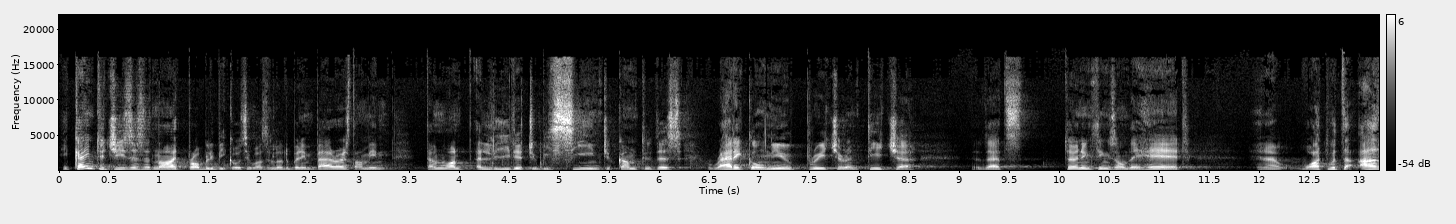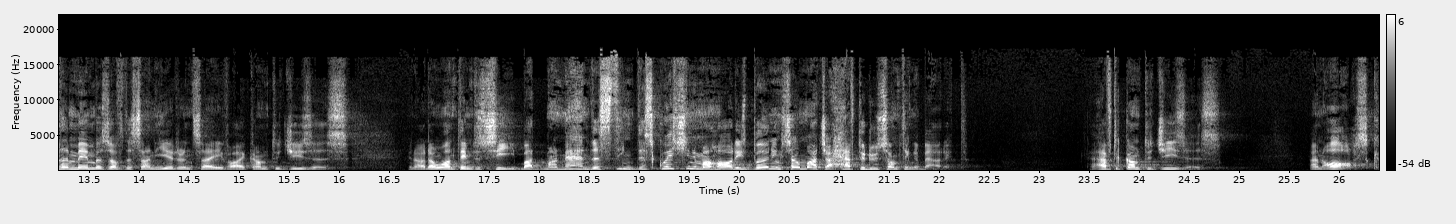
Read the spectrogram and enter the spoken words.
He came to Jesus at night probably because he was a little bit embarrassed. I mean, don't want a leader to be seen to come to this radical new preacher and teacher that's turning things on their head. You know, what would the other members of the Sanhedrin say if I come to Jesus? You know, I don't want them to see. But my man, this thing, this question in my heart is burning so much, I have to do something about it. I have to come to Jesus and ask.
